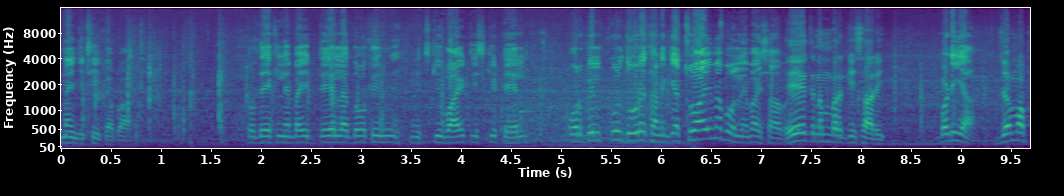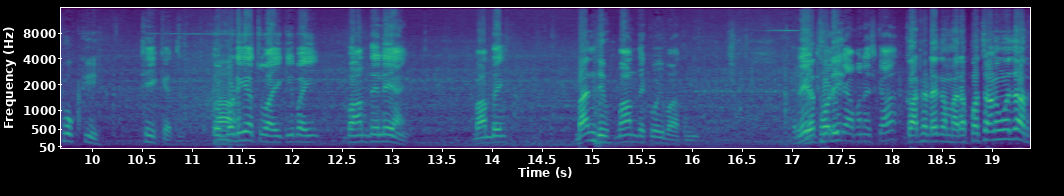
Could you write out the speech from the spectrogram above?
नहीं जी ठीक है बात। तो देख लें भाई टेल है दो तीन इंच की वाइट इसकी टेल और बिल्कुल दूरे थन किया चुआई में बोल रहे भाई साहब। एक नंबर की सारी। बढ़िया। जमा फुक्की। ठीक है जी। तो हाँ। बढ़िया चुआई की भाई बांधे ले आए। बांधे। बाँध दू बाँध दे कोई बात नहीं। रेट थोड़ी- अपने इसका? काठड़े का मेरा पचानवे हज़ार।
